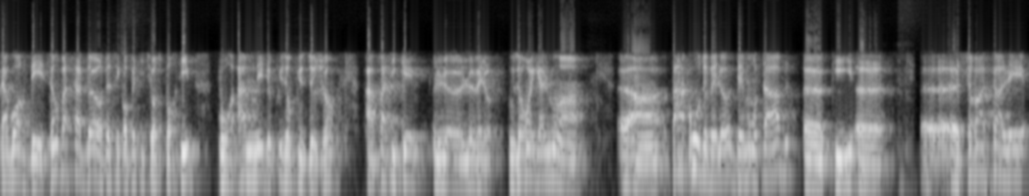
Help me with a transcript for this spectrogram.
d'avoir des ambassadeurs de ces compétitions sportives pour amener de plus en plus de gens à pratiquer le, le vélo. Nous aurons également un, un parcours de vélo démontable euh, qui euh, euh, sera installé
